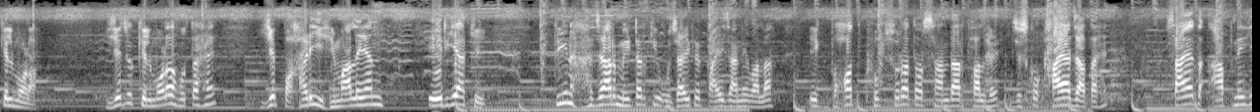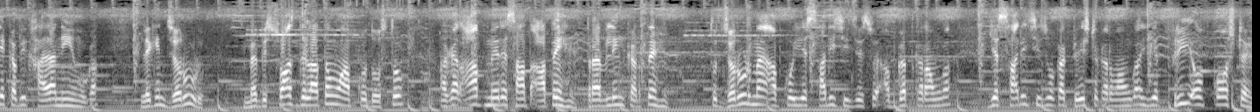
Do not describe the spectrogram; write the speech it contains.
किलमोड़ा। ये जो किलमोड़ा होता है, ये पहाड़ी हिमालयन एरिया के तीन हज़ार मीटर की ऊंचाई पे पाए जाने वाला एक बहुत खूबसूरत और शानदार फल है, जिसको खाया जाता है। शायद आपने ये कभी खाया नहीं होगा, लेकिन ज़रूर मैं विश्वास दिलाता हूँ आपको दोस्तों, अगर आप मेरे साथ आते हैं ट्रैवलिंग करते हैं तो ज़रूर मैं आपको ये सारी चीज़ें से अवगत कराऊँगा, ये सारी चीज़ों का टेस्ट करवाऊँगा, ये फ्री ऑफ़ कॉस्ट है।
